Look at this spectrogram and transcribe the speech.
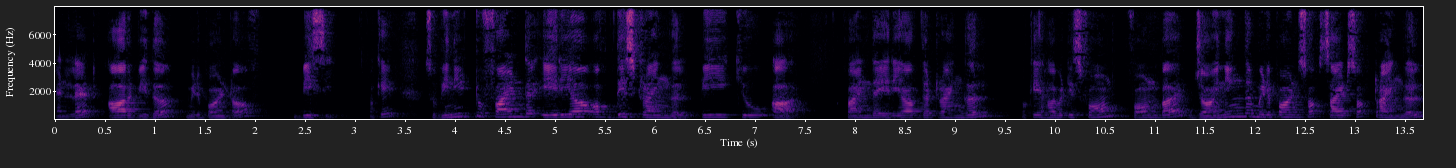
and let R be the midpoint of BC okay? So we need to find the area of this triangle PQR find the area of the triangle okay? How it is formed? Formed by joining the midpoints of sides of triangle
